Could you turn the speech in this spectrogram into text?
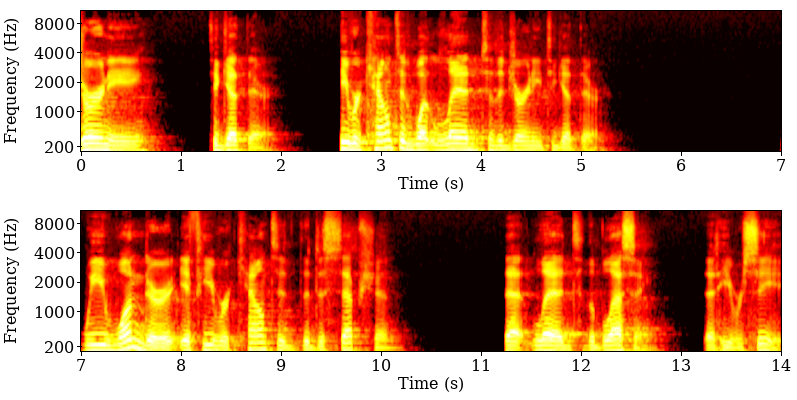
journey to get there. He recounted what led to the journey to get there. We wonder if he recounted the deception that led to the blessing that he received.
